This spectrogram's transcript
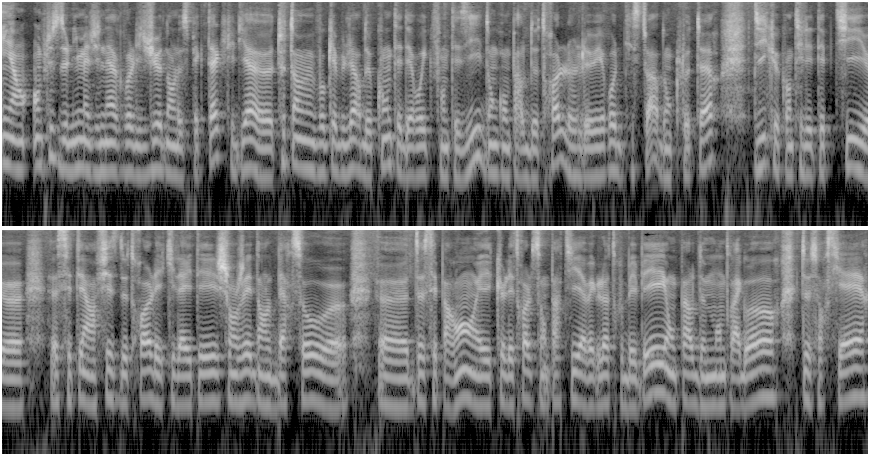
Et en, plus de l'imaginaire religieux dans le spectacle, il y a euh, tout un vocabulaire de contes et d'heroic fantasy. Donc on parle de Troll, le héros de l'histoire. Donc l'auteur dit que quand il était petit, euh, c'était un fils de troll et qu'il a été échangé dans le berceau euh, euh, de ses parents et que les trolls sont partis avec l'autre bébé. On parle de mandragore, de sorcière.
